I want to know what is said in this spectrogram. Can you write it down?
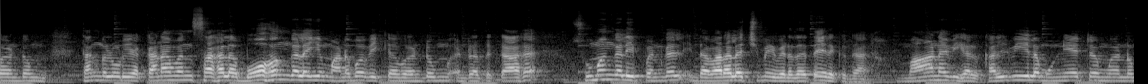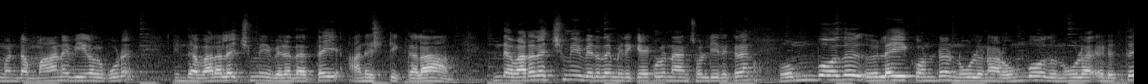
வேண்டும் தங்களுடைய கணவன் சகல போகங்களையும் அனுபவிக்க வேண்டும் என்றதுக்காக சுமங்கலி பெண்கள் இந்த வரலட்சுமி விரதத்தை இருக்கின்றார் மாணவிகள் கல்வியில் முன்னேற்றம் வேண்டும் என்ற மாணவிகள் கூட இந்த வரலட்சுமி விரதத்தை அனுஷ்டிக்கலாம். இந்த வரலட்சுமி விரதம் இருக்கக்குள்ள நான் சொல்லியிருக்கிறேன் ஒம்பது இலை கொண்ட நூலுனார் ஒம்பது நூலை எடுத்து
